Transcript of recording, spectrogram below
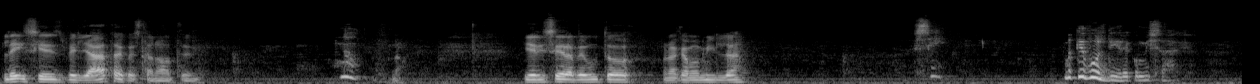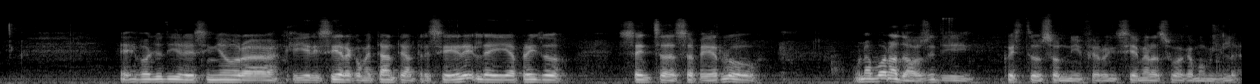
Lei si è svegliata questa notte? No, No. Ieri sera ha bevuto una camomilla? sì. Ma che vuol dire, commissario? E voglio dire, signora, che ieri sera, come tante altre sere, lei ha preso, senza saperlo, una buona dose di questo sonnifero insieme alla sua camomilla.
